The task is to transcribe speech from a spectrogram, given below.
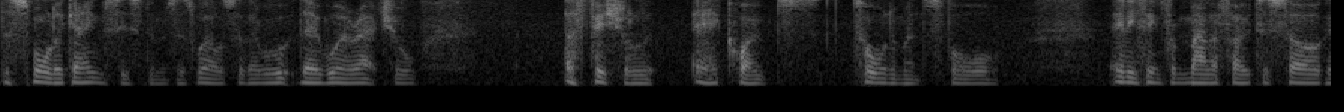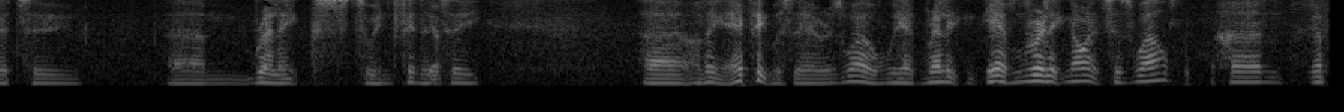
the smaller game systems as well. So there were there were actual official air quotes tournaments for anything from Malifaux to Saga to um, Relics to Infinity. Uh, I think Epic was there as well. We had Relic, yeah, Relic Knights as well. Um, Yep.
